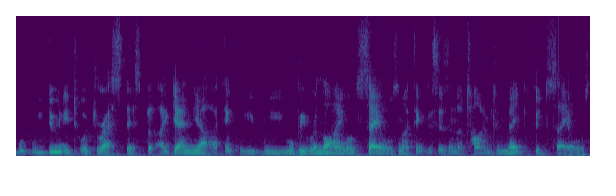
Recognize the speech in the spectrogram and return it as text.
we do need to address this, but again, yeah, I think we, we will be relying on sales, and I think this isn't a time to make good sales.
